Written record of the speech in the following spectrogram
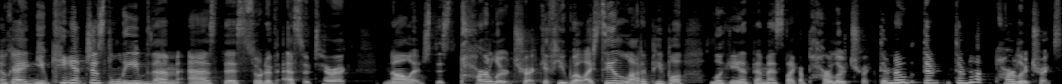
Okay. You can't just leave them as this sort of esoteric knowledge, this parlor trick, if you will. I see a lot of people looking at them as like a parlor trick. They're no, they're they're not parlor tricks.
